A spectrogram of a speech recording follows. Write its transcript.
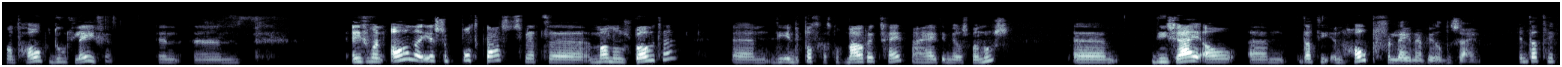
want hoop doet leven. En um, een van mijn allereerste podcasts met uh, Manus Boten, um, die in de podcast nog Maurits heet, maar hij heet inmiddels Manus. Um, die zei al dat hij een hoopverlener wilde zijn. En dat heeft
